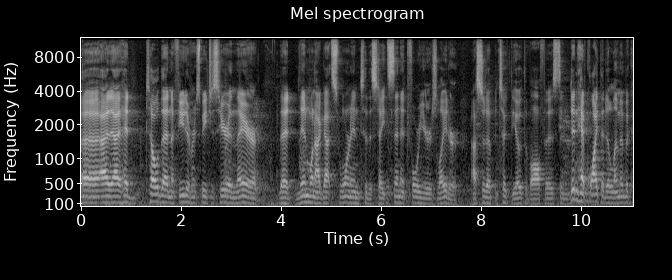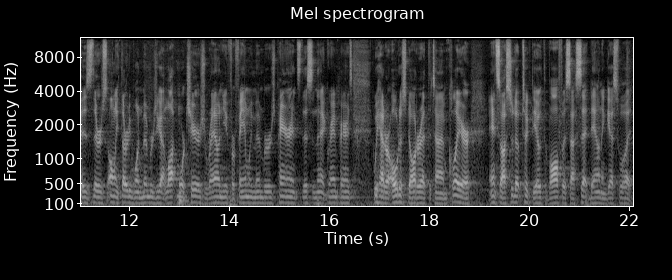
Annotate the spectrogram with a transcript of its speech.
Uh, I, I had told that in a few different speeches here and there that then when I got sworn into the state senate four years later, I stood up and took the oath of office and didn't have quite the dilemma because there's only 31 members. You got a lot more chairs around you for family members, parents, this and that, grandparents. We had our oldest daughter at the time, Claire, and so I stood up, took the oath of office. I sat down, and guess what?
